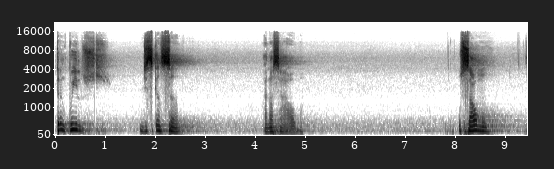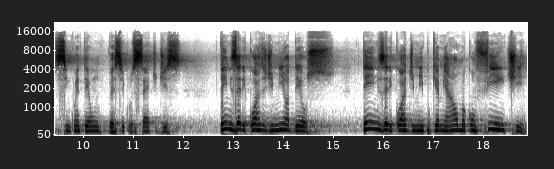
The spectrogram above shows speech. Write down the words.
tranquilos, descansando a nossa alma. O Salmo 51, versículo 7 diz: Tem misericórdia de mim, ó Deus, tem misericórdia de mim, porque a minha alma confia em ti,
